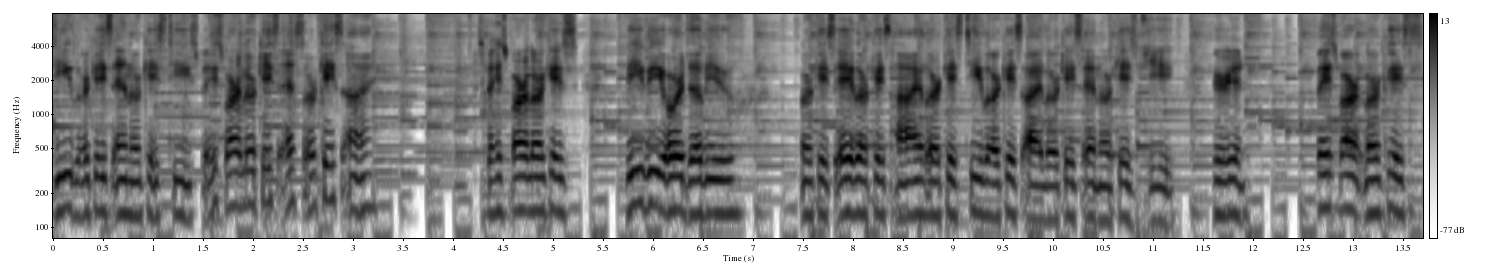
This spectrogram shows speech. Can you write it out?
d, lowercase n, lowercase t, spacebar, lowercase s, lowercase i, spacebar, lowercase v, v, or w, lowercase a, lowercase i, lowercase t, lowercase i, lowercase n, lowercase g, period, spacebar, lowercase,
